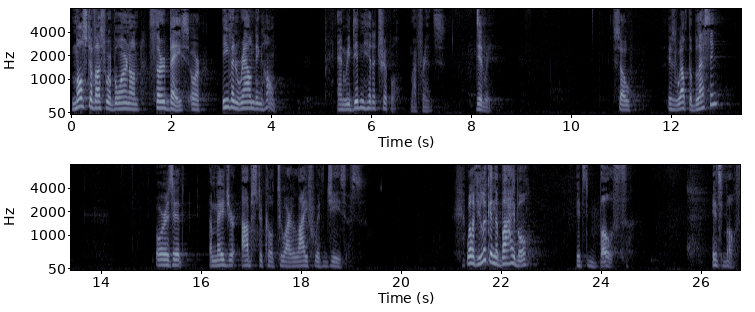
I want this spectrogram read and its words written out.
most of us were born on third base or even rounding home. And we didn't hit a triple, my friends, did we? So, is wealth a blessing? Or is it a major obstacle to our life with Jesus? Well, if you look in the Bible, it's both. It's both.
